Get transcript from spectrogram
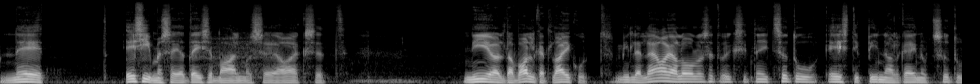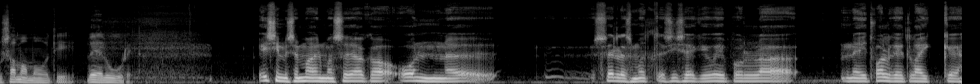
need esimese ja teise maailmasõja aegsed nii-öelda valged laigud, millele ajaloolased võiksid neid sõdu, Eesti pinnal käinud sõdu samamoodi veel uurida? esimese maailmasõjaga on äh, selles mõttes isegi võib-olla neid valgeid laike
